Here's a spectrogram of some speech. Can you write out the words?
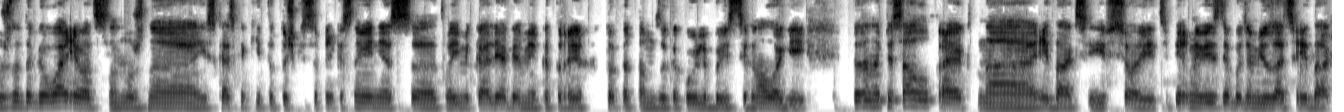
нужно договариваться, нужно искать какие-то точки соприкосновения с э, твоими коллегами, которые топят там за какую-либо из технологий. Кто-то написал проект на Redux, и все, и теперь мы везде будем юзать Redux,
